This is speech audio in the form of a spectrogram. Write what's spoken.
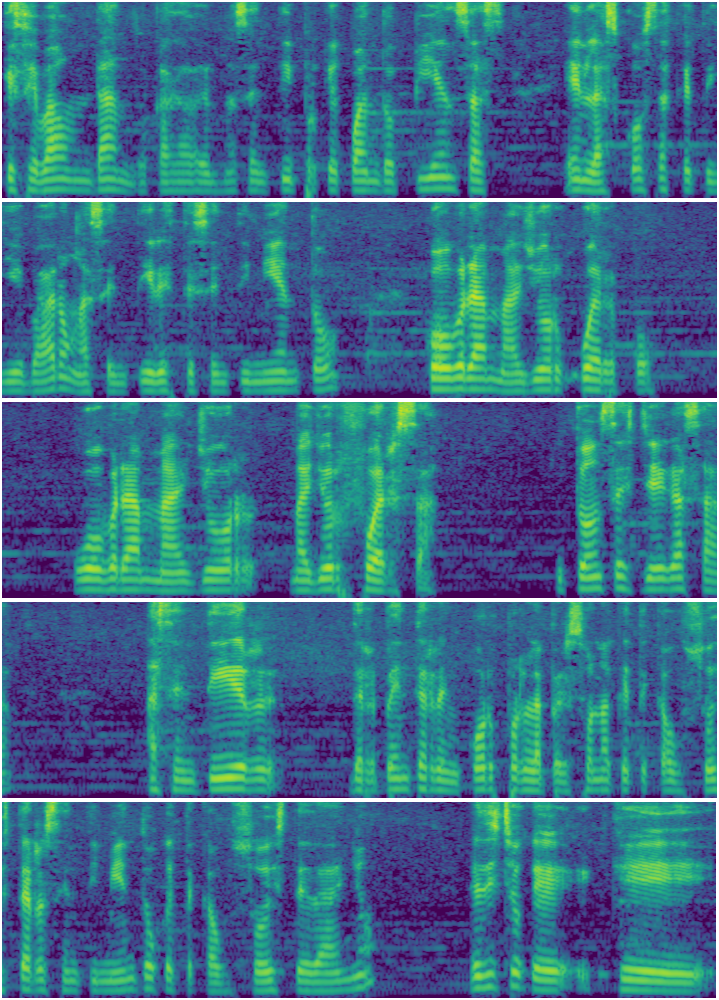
que se va ahondando cada vez más en ti porque cuando piensas en las cosas que te llevaron a sentir este sentimiento, cobra mayor cuerpo, cobra mayor, mayor fuerza. Entonces llegas a, a sentir de repente rencor por la persona que te causó este resentimiento, que te causó este daño. He dicho que, que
